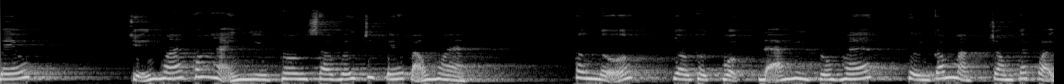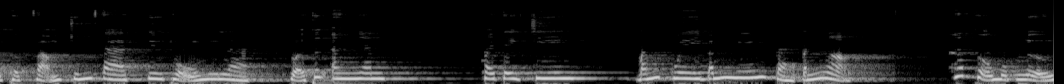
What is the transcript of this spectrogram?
béo. Chuyển hóa có hại nhiều hơn so với chất béo bảo hòa. Hơn nữa, dầu thực vật đã hydro hóa thường có mặt trong các loại thực phẩm chúng ta tiêu thụ như là loại thức ăn nhanh, khoai tây chiên, bánh quy, bánh miếng và bánh ngọt. Hấp thụ một lượng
